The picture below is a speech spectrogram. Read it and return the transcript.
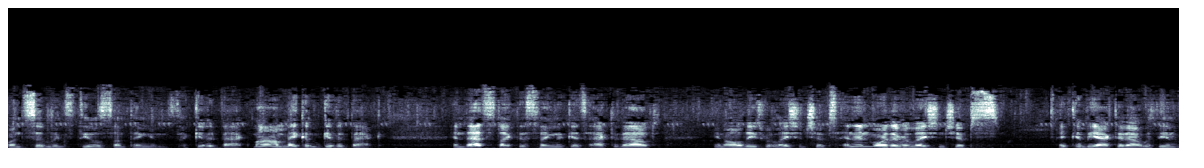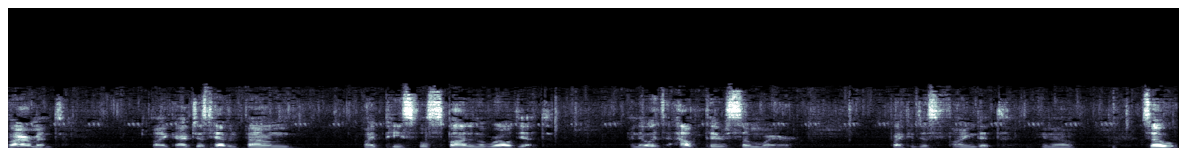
one sibling steals something and it's like, give it back. Mom, make them give it back. And that's like this thing that gets acted out in all these relationships. And then more than relationships, it can be acted out with the environment. Like, I just haven't found my peaceful spot in the world yet. I know it's out there somewhere, if I could just find it, you know. So,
